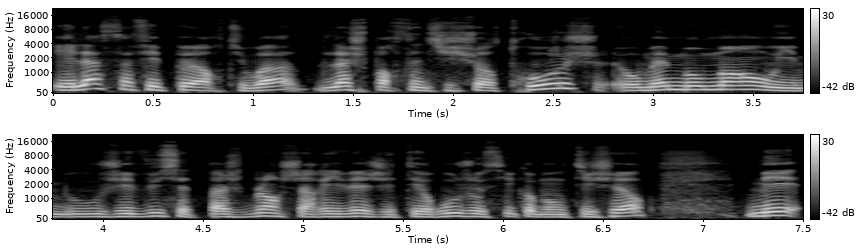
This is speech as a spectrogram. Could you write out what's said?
Et là, ça fait peur, tu vois. Là, je porte un t-shirt rouge. Au même moment où, j'ai vu cette page blanche arriver, j'étais rouge aussi comme mon t-shirt. Mais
